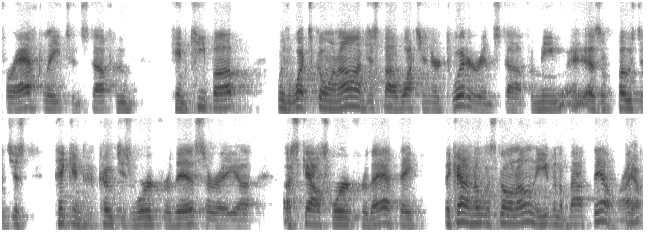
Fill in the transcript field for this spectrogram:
for athletes and stuff who can keep up with what's going on just by watching their Twitter and stuff. I mean, as opposed to just taking a coach's word for this or a, uh, a scout's word for that, they, they kind of know what's going on even about them, right? Yeah,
